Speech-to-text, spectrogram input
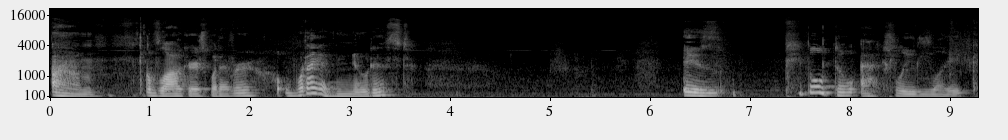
um, vloggers, whatever, what I have noticed is people don't actually like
